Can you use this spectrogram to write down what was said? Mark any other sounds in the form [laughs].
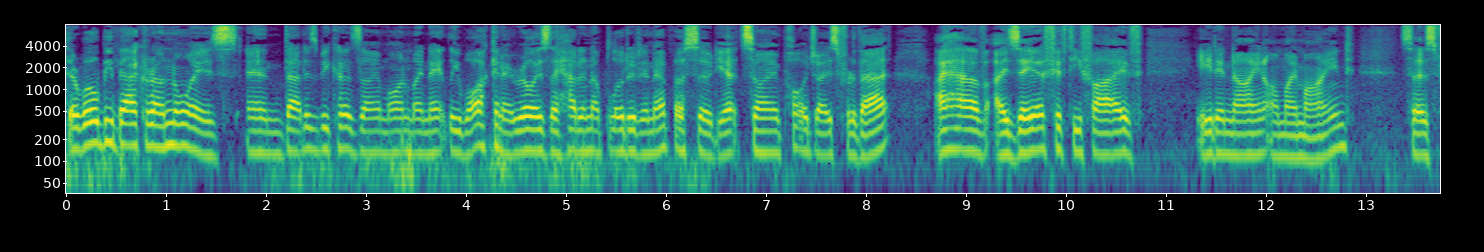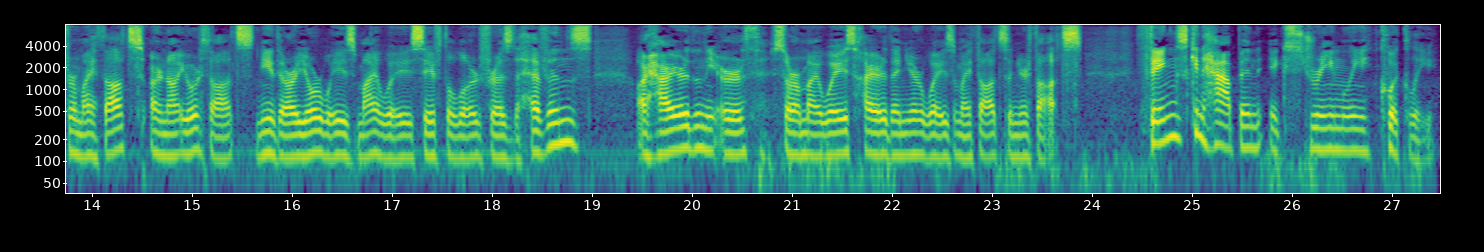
there will be background noise, and that is because I'm on my nightly walk and I realized I hadn't uploaded an episode yet, so I apologize for that. I have Isaiah 55, 8 and 9 on my mind. It says, For my thoughts are not your thoughts, neither are your ways my ways, saith the Lord. For as the heavens are higher than the earth, so are my ways higher than your ways, and my thoughts than your thoughts. Things can happen extremely quickly.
